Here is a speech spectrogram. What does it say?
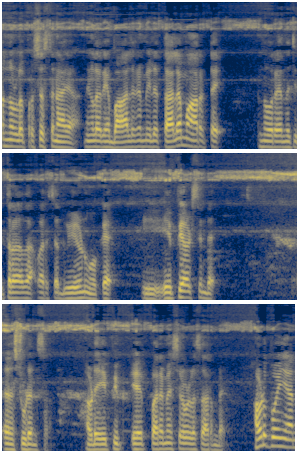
എന്നുള്ള പ്രശസ്തനായ നിങ്ങളറിയാം ബാലരമയിലെ തല മാറട്ടെ എന്ന് പറയുന്ന ചിത്രകഥ വരച്ച വേണുവൊക്കെ ഈ എ പി ആർട്സിന്റെ സ്റ്റുഡൻസാണ് അവിടെ എ പി എ പരമേശ്വരമുള്ള സാറിന്റെ. അവിടെ പോയി ഞാൻ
